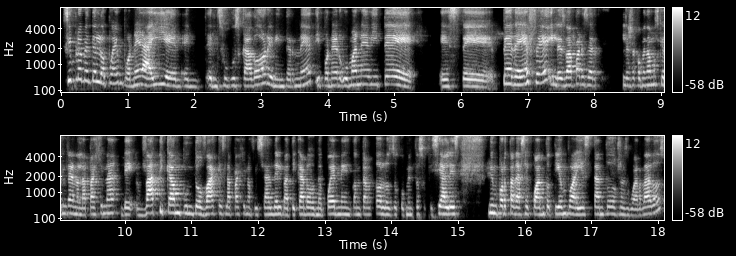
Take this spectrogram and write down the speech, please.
Simplemente lo pueden poner ahí en, en, en, su buscador, en internet, y poner humane vite este, PDF y les va a aparecer les recomendamos que entren a la página de vatican.va, que es la página oficial del Vaticano, donde pueden encontrar todos los documentos oficiales, no importa de hace cuánto tiempo, ahí están todos resguardados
